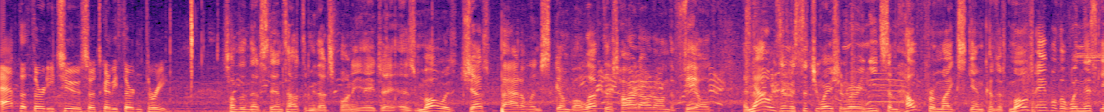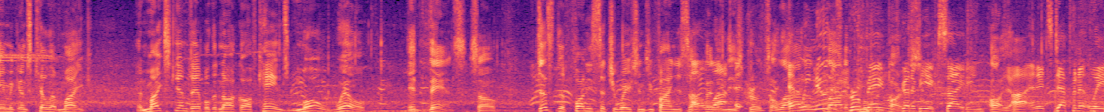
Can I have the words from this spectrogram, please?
at the 32, so it's going to be third and three something that stands out to me that's funny, AJ, is Mo was just battling Skimbo, left his heart out on the field, and now he's in a situation where he needs some help from Mike Skim, because if Mo's able to win this game against Killer Mike, and Mike Skim's able to knock off Canes, Mo will advance. So just the funny situations you find yourself in in these groups. A lot. And we knew this Group A was going to be exciting. Oh yeah. Uh, and it's definitely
